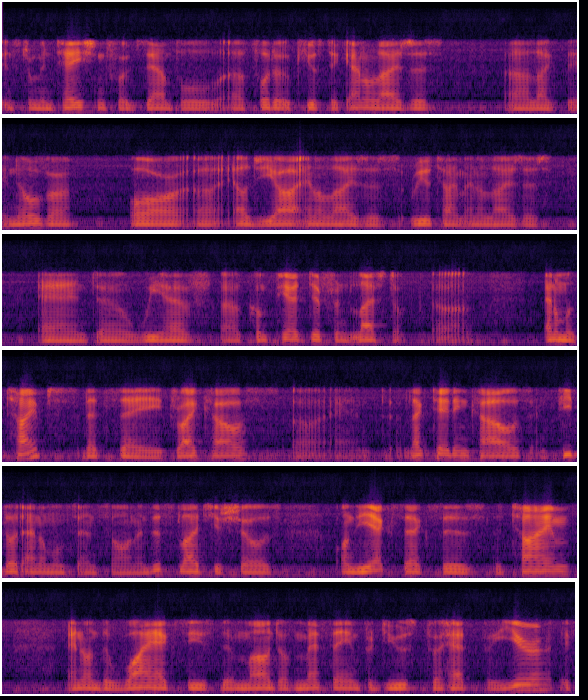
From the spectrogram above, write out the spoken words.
instrumentation, for example, uh, photoacoustic analyzers uh, like the Innova or uh, LGR analyzers, real-time analyzers. And uh, we have uh, compared different livestock animal types, let's say dry cows lactating cows and feedlot animals and so on. And this slide here shows on the x-axis the time and on the y-axis the amount of methane produced per head per year if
